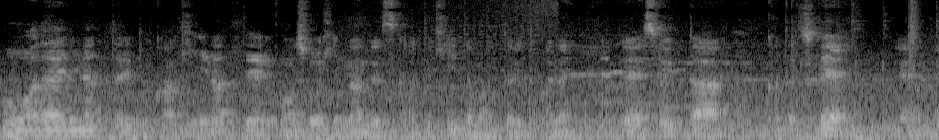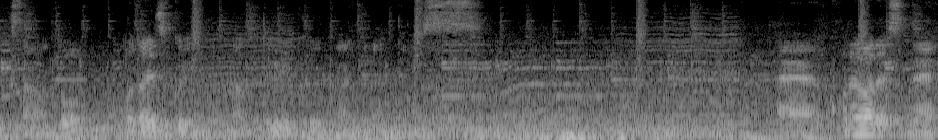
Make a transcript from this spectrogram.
こう話題になったりとか気になってこの商品何ですか？って聞いてもらったりとかね、えー、そういった形で、えー、お客様と話題作りになっている空間になってます、えー、これはですね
